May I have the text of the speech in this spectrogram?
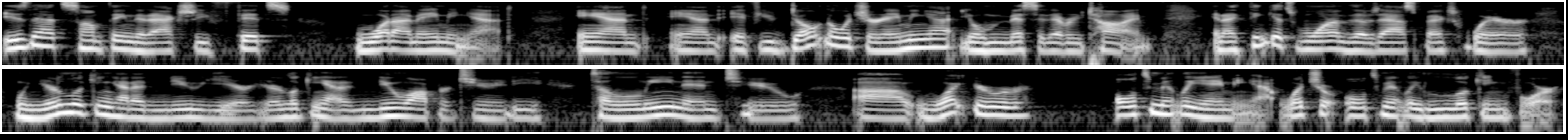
is that something that actually fits what I'm aiming at? And and if you don't know what you're aiming at, you'll miss it every time. And I think it's one of those aspects where when you're looking at a new year, you're looking at a new opportunity to lean into uh, what you're ultimately aiming at, what you're ultimately looking for,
